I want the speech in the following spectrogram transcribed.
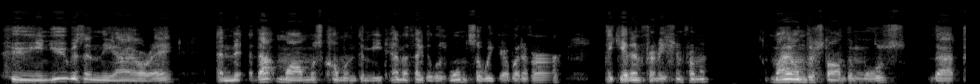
who he knew was in the IRA, and th- that mom was coming to meet him. I think it was once a week or whatever to get information from him. My understanding was that,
